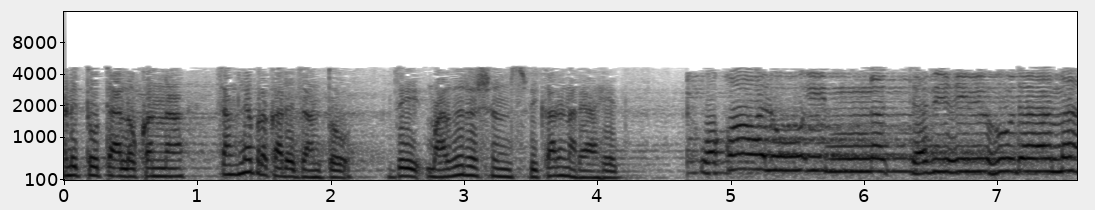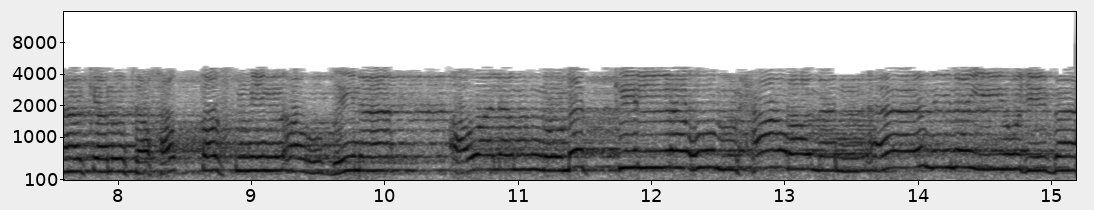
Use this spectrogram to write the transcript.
आणि तो त्या लोकांना चांगल्या प्रकारे जाणतो जे मार्गदर्शन स्वीकारणारे आहेत. وقالوا إن نتبع الهدى معك نتخطف من أرضنا أولم نمكن لهم حرما آمنا يجبى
